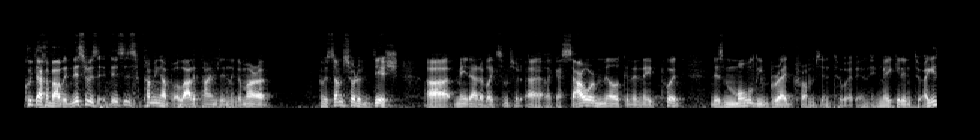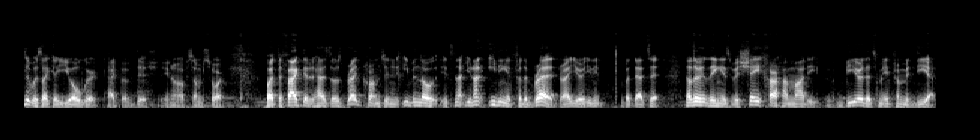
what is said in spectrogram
kuta chabavli. This was this is coming up a lot of times in the Gemara. It was some sort of dish uh, made out of like some sort of, uh, like a sour milk, and then they'd put this moldy breadcrumbs into it and, and make it into. I guess it was like a yogurt type of dish, you know, of some sort. But the fact that it has those breadcrumbs in it, even though it's not, you're not eating it for the bread, right? You're eating, but that's it. Another thing is v'sheichar hamadi, beer that's made from Media.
